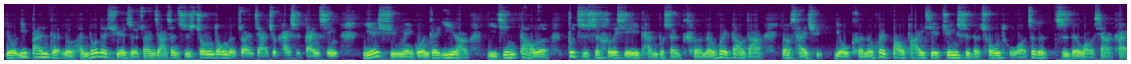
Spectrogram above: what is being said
有一般的有很多的学者、专家，甚至是中东的专家就开始担心，也许美国跟伊朗已经到了不只是核协议谈不成，可能会到达要采取，有可能会爆发一些军事的冲突哦。这个值得往下看。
